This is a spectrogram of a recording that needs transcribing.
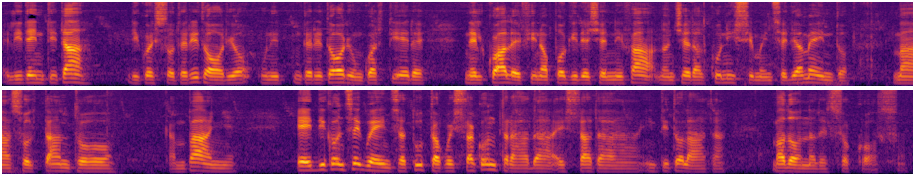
l'identità di questo territorio, un, territorio, un quartiere nel quale fino a pochi decenni fa non c'era alcunissimo insediamento, ma soltanto campagne e di conseguenza tutta questa contrada è stata intitolata Madonna del Soccorso.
